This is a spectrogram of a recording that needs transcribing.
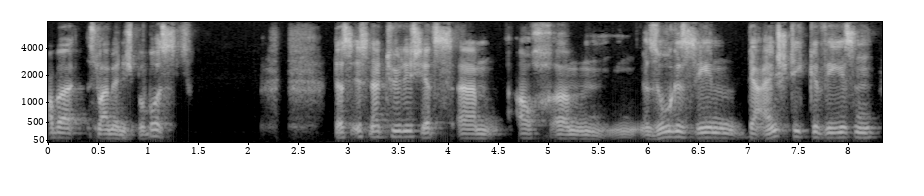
aber es war mir nicht bewusst. Das ist natürlich jetzt ähm, auch ähm, so gesehen der Einstieg gewesen,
